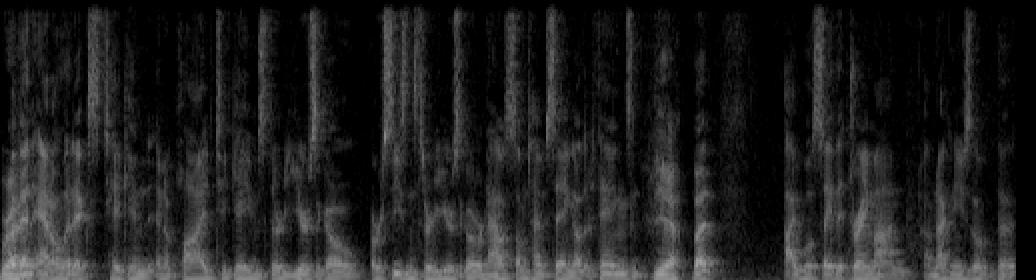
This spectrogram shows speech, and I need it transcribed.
Right. but then analytics taken and applied to games 30 years ago or seasons 30 years ago are now sometimes saying other things. And yeah. but I will say that Draymond, I'm not going to use the, the,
